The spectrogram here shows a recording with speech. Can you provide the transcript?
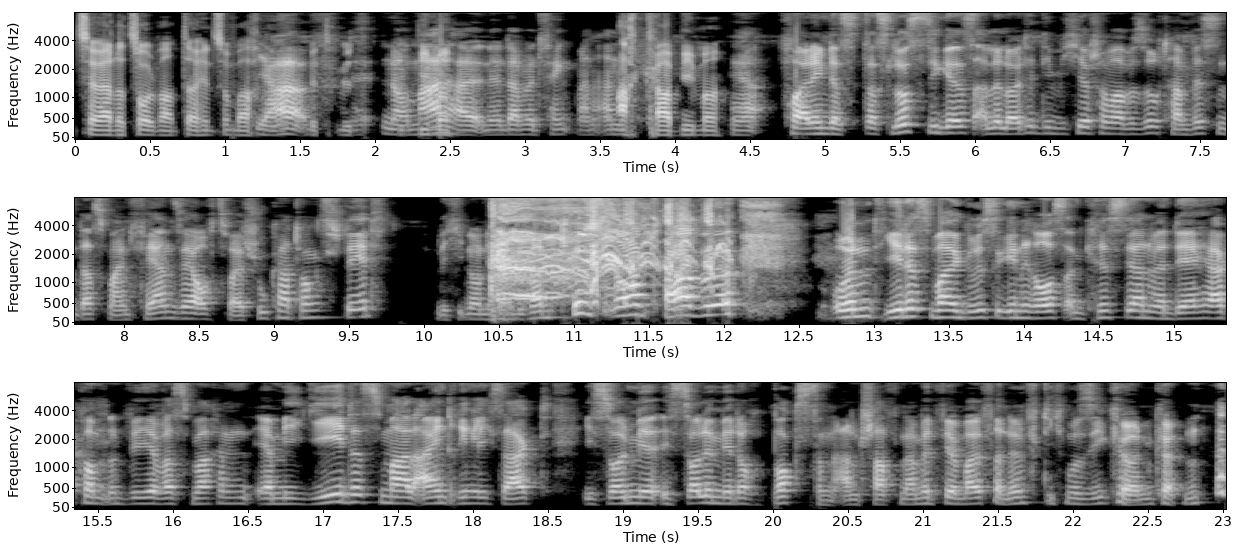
200 Zoll Wand dahin zu machen. Ja, mit, mit, äh, normal mit halt, ne? damit fängt man an. 8K Beamer. Ja, vor allen Dingen das, das Lustige ist, alle Leute, die mich hier schon mal besucht haben, wissen, dass mein Fernseher auf zwei Schuhkartons steht, weil ich ihn noch nicht an die Wand geschraubt habe. Und jedes Mal Grüße gehen raus an Christian, wenn der herkommt und wir hier was machen, er mir jedes Mal eindringlich sagt, ich soll mir, ich solle mir doch Boxen anschaffen, damit wir mal vernünftig Musik hören können.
